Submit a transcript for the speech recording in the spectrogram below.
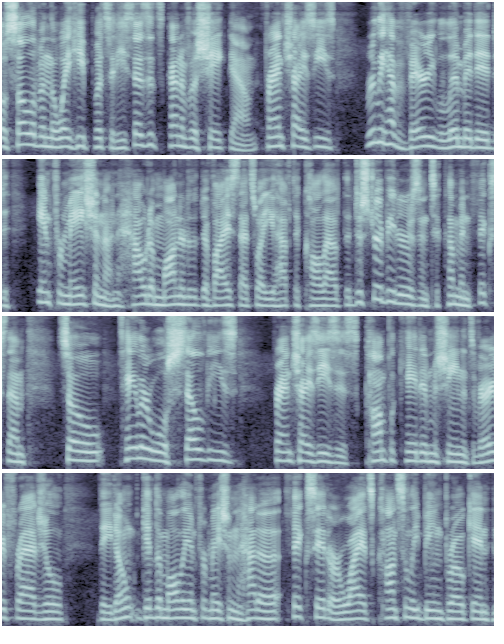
O'Sullivan, the way he puts it, he says it's kind of a shakedown. Franchisees really have very limited information on how to monitor the device. That's why you have to call out the distributors and to come and fix them. So Taylor will sell these franchisees this complicated machine. It's very fragile. They don't give them all the information on how to fix it or why it's constantly being broken.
